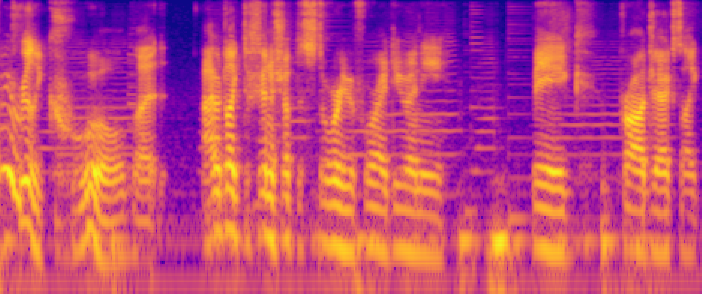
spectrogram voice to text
be really cool, but I would like to finish up the story before I do any big projects like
